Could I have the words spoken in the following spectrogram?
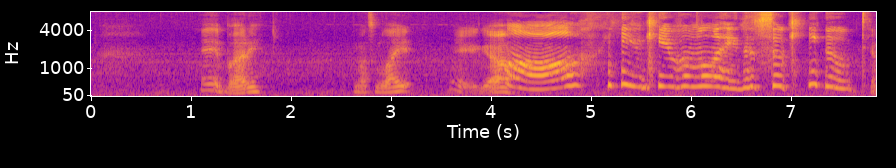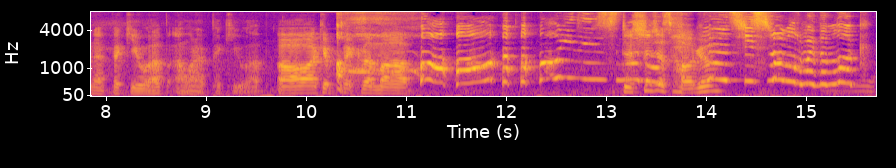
Hey, buddy. You want some light? There you go. Aw, you gave him light. That's so cute. Can I pick you up? I want to pick you up. Oh, I can pick them up. Oh, Aw, Did she just hug him? Yes, she snuggled with him. Look.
